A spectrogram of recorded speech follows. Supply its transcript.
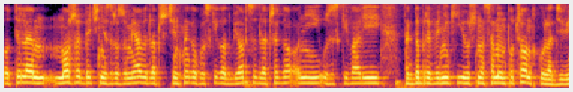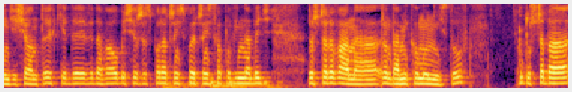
o tyle może być niezrozumiały dla przeciętnego polskiego odbiorcy, dlaczego oni uzyskiwali tak dobre wyniki już na samym początku lat 90., kiedy wydawałoby się, że spora część społeczeństwa powinna być rozczarowana rządami komunistów. Otóż trzeba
